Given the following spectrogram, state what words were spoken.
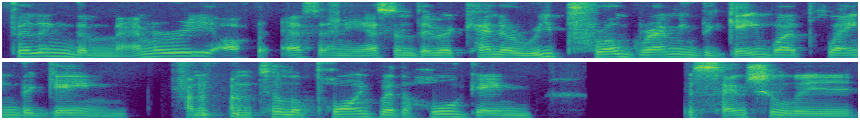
filling the memory of the SNES and they were kind of reprogramming the game while playing the game un- until a point where the whole game essentially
